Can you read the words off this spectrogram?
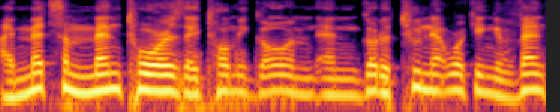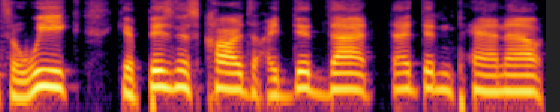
I met some mentors. They told me go and, and go to two networking events a week, get business cards. I did that. That didn't pan out.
